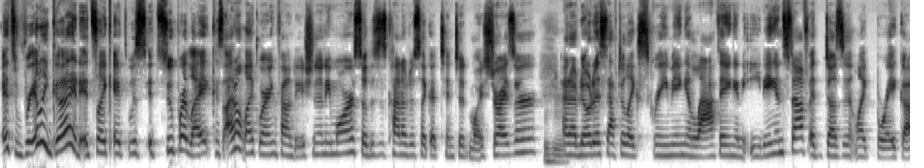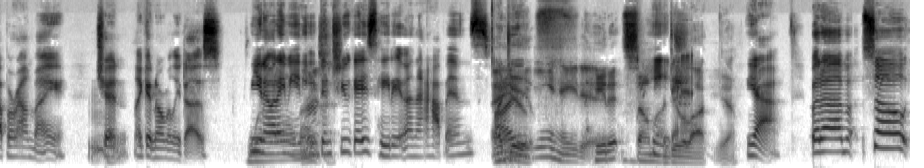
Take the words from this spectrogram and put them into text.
It's really good. It's like it was it's super light cuz I don't like wearing foundation anymore, so this is kind of just like a tinted moisturizer. Mhm. And I've noticed after like screaming and laughing and eating and stuff, it doesn't like break up around my chin like it normally does. You know what I mean? nice. Don't you guys hate it when that happens? I do. fucking hate it. Hate it so Hate I much. do a lot. Yeah. Yeah. But um so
